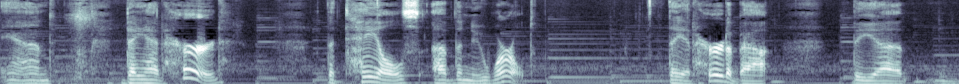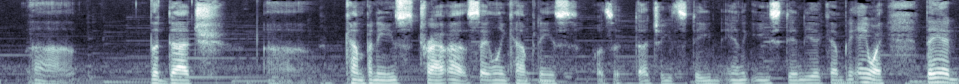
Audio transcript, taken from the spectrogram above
And they had heard the tales of the New World. They had heard about the uh, uh, the Dutch uh, companies, tra- uh, sailing companies. Was it Dutch East, East India Company? Anyway, they had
